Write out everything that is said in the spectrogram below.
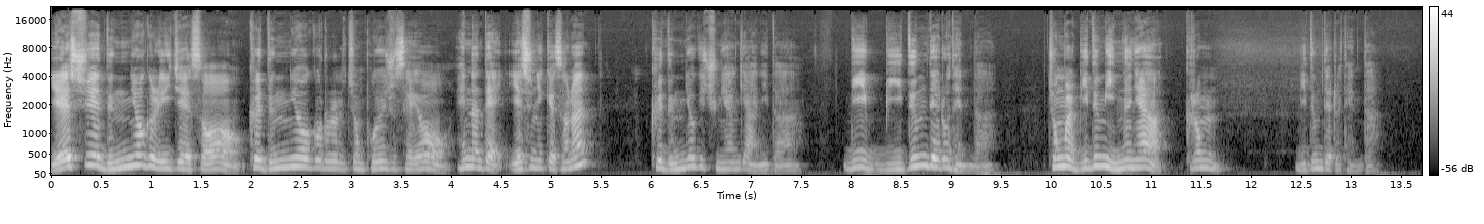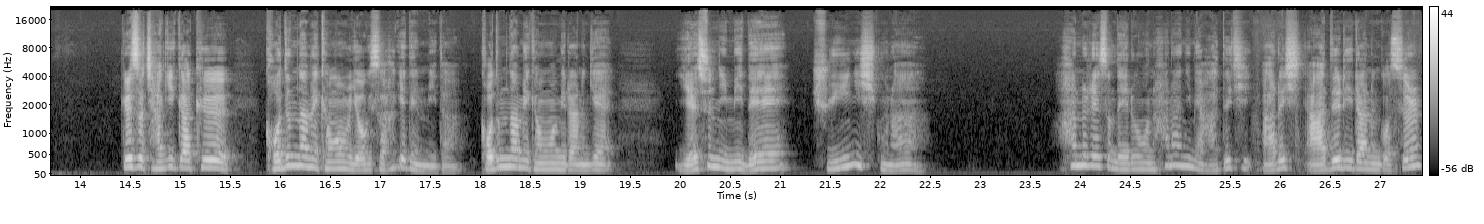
예수의 능력을 의지해서 그 능력을 좀 보여주세요 했는데 예수님께서는 그 능력이 중요한 게 아니다. 네 믿음대로 된다. 정말 믿음이 있느냐? 그럼 믿음대로 된다. 그래서 자기가 그 거듭남의 경험을 여기서 하게 됩니다. 거듭남의 경험이라는 게 예수님이 내 주인이시구나. 하늘에서 내려온 하나님의 아들이, 아들이라는 것을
